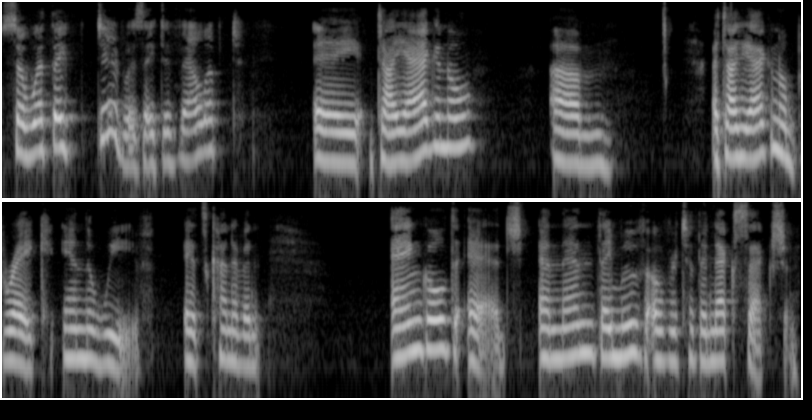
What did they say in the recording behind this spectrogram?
So what they did was they developed a diagonal um, a diagonal break in the weave. It's kind of an angled edge, and then they move over to the next section.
